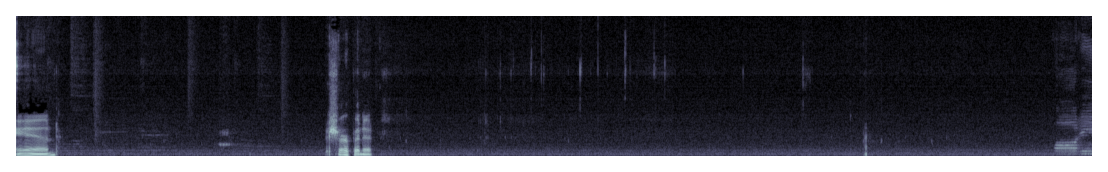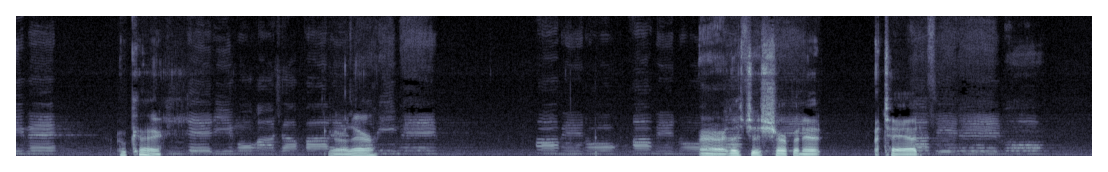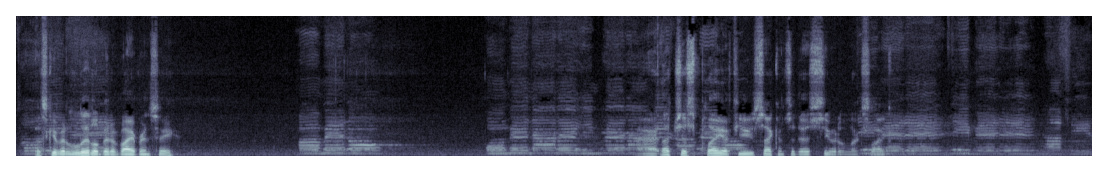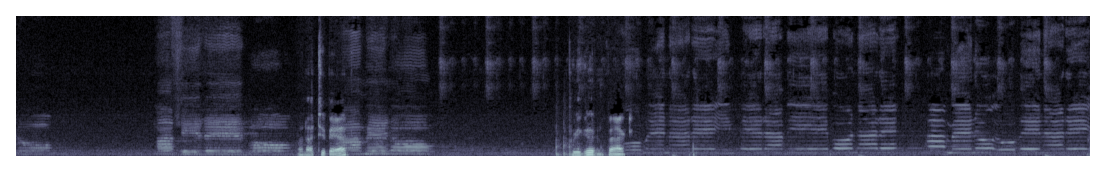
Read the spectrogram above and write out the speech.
and sharpen it. Okay. Go there. Alright, let's just sharpen it a tad. Let's give it a little bit of vibrancy. Alright, let's just play a few seconds of this, see what it looks like. Well, not too bad. Pretty good, in fact.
